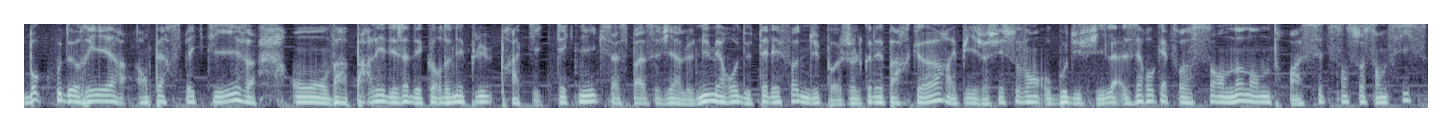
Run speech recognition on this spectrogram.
beaucoup de rire en perspective. On va parler déjà des coordonnées plus pratiques. Techniques, ça se passe via le numéro de téléphone du poste. Je le connais par cœur et puis je suis souvent au bout du fil. 0493 766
